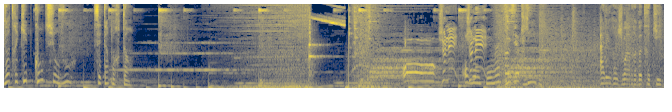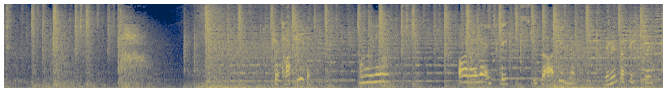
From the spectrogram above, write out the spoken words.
Votre équipe compte sur vous. C'est important. Oh Je l'ai Oh, Je je l'ai Vous dire. êtes libre. Allez rejoindre votre équipe. Faut être rapide. Oh là là. Oh là là, il fait super rapide là. J'ai même pas fait exprès.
